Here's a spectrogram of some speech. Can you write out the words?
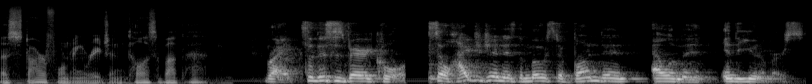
a star forming region. Tell us about that. Right. So, this is very cool. So hydrogen is the most abundant element in the universe,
